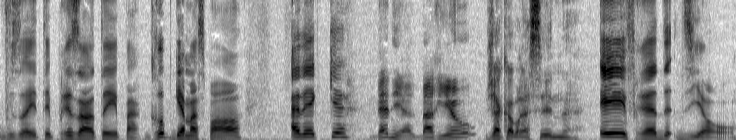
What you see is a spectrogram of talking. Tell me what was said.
vous a été présenté par Groupe Gamma Sport avec Daniel Barrio. Jacob Racine. et Fred Dion.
